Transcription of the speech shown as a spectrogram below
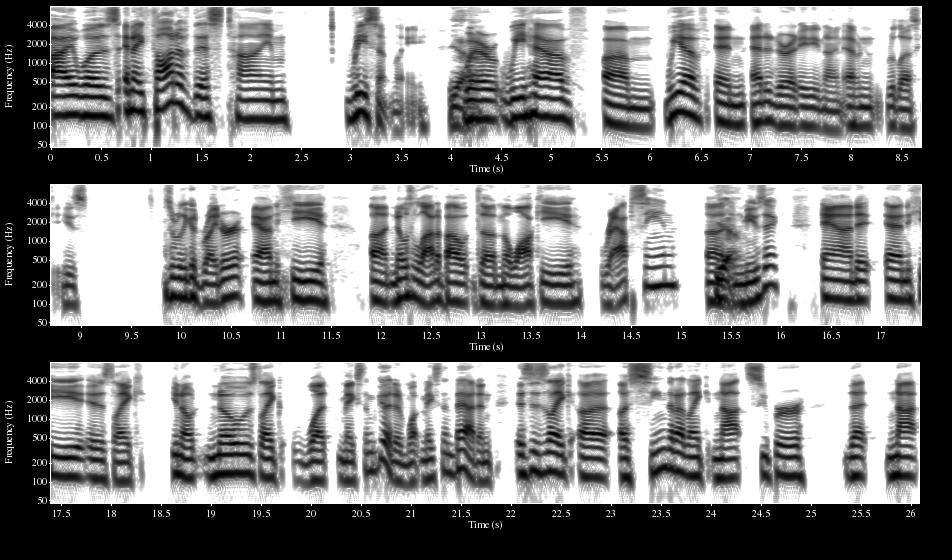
I was and I thought of this time recently yeah. where we have um we have an editor at 89 Evan Rytlewski. He's he's a really good writer and he uh, knows a lot about the Milwaukee rap scene uh, yeah. and music and it, and he is like you know knows like what makes them good and what makes them bad and this is like a, a scene that i like not super that not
